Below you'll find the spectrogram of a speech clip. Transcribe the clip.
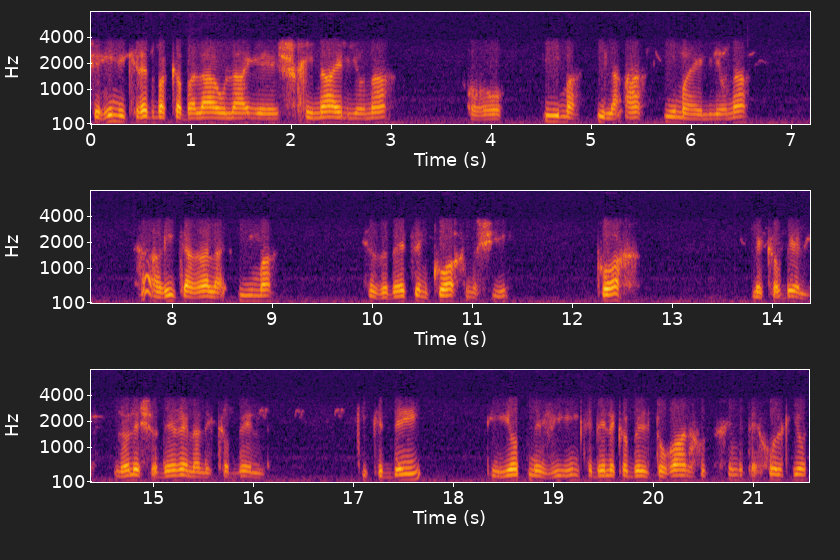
שהיא נקראת בקבלה אולי אה, שכינה עליונה, או אימא הילאה, אימא עליונה. הארי קרא לה אימא, שזה בעצם כוח נשי, כוח לקבל, לא לשדר אלא לקבל. כי כדי להיות נביאים, כדי לקבל תורה, אנחנו צריכים את היכולת להיות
